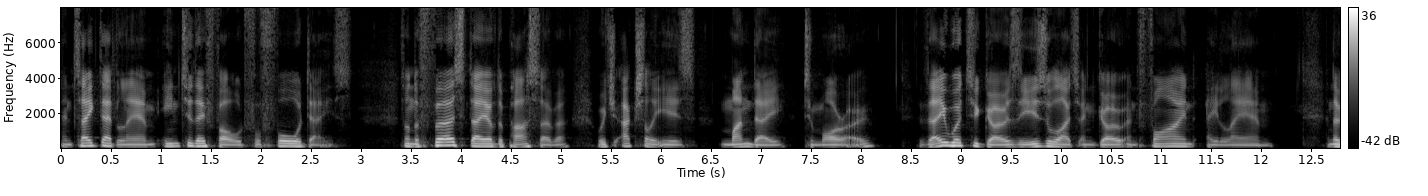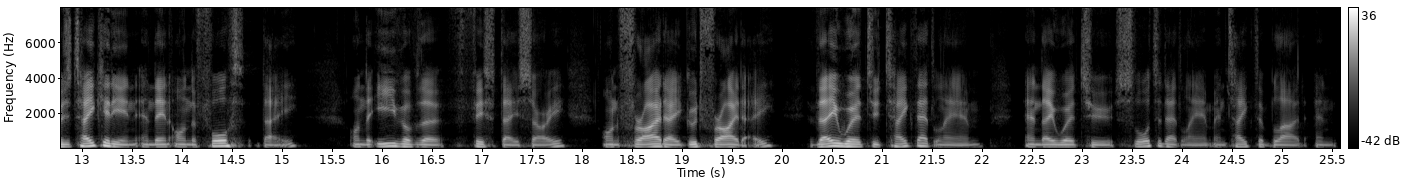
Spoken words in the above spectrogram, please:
and take that lamb into their fold for four days. So on the first day of the Passover, which actually is Monday tomorrow, they were to go as the Israelites and go and find a lamb. And they were to take it in, and then on the fourth day, on the eve of the fifth day, sorry, on Friday, Good Friday, they were to take that lamb and they were to slaughter that lamb and take the blood and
